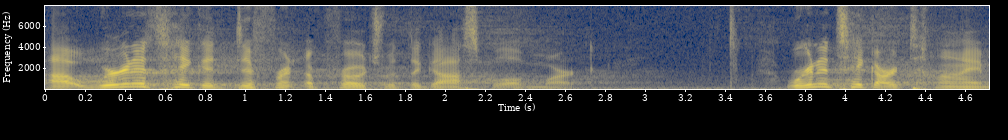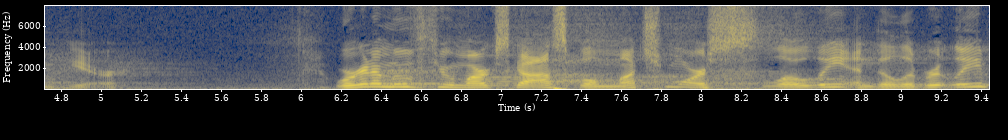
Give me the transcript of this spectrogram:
Uh, we're going to take a different approach with the Gospel of Mark. We're going to take our time here. We're going to move through Mark's gospel much more slowly and deliberately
